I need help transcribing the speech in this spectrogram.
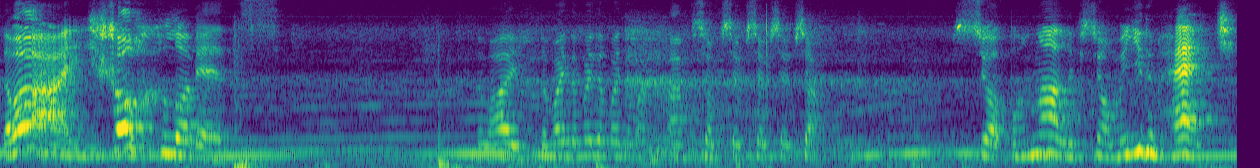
Давай! Що, хлопець? Давай, давай, давай, давай, давай. А, все, все, все, все, все. Все, погнали, все, ми їдемо геть.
